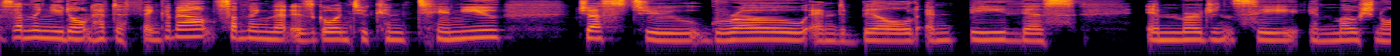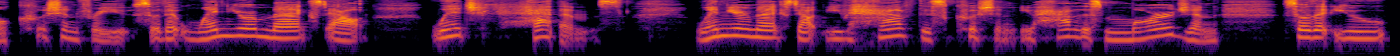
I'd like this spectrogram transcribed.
something you don't have to think about, something that is going to continue just to grow and build and be this emergency emotional cushion for you so that when you're maxed out, which happens, when you're maxed out, you have this cushion, you have this margin so that you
